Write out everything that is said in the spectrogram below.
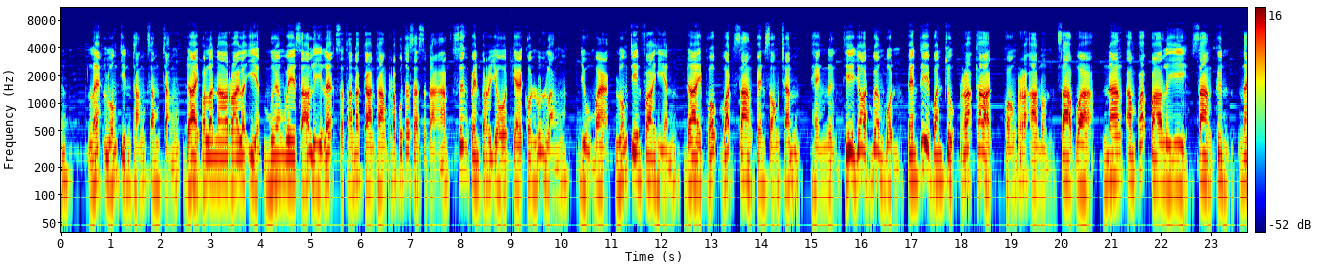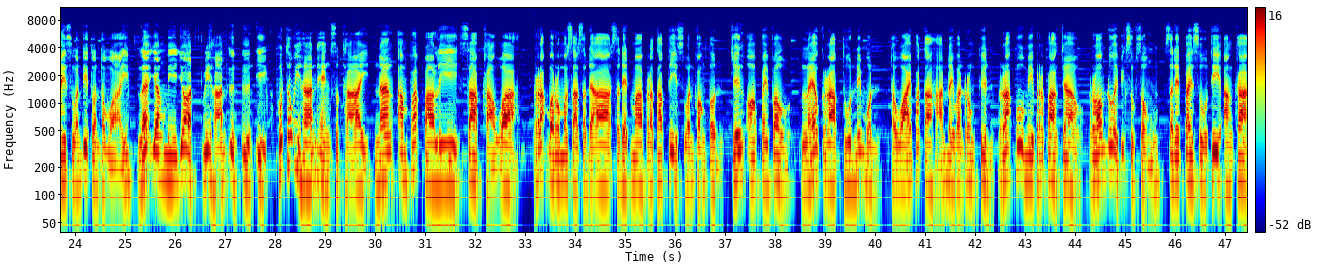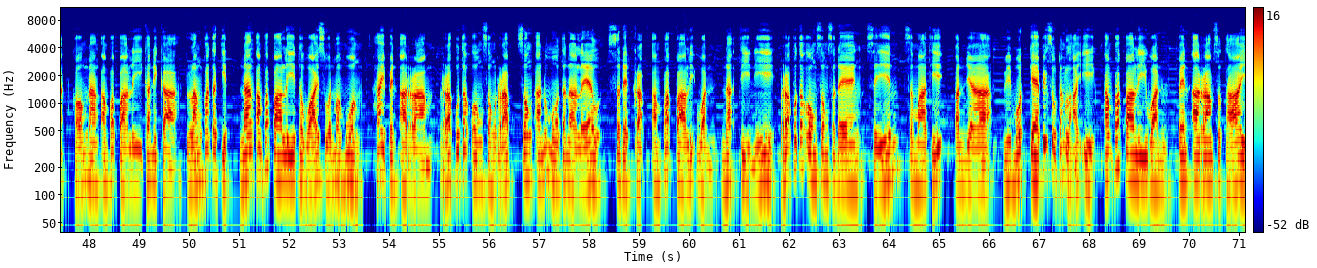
และหลวงจินถังซัมจั๋งได้พรรณนารายละเอียดเมืองเวสาลีและสถานการณ์ทางพระพุทธศาสนา ซึ่งเป็นประโยชน์แก่คนรุ่นหลัง อยู่มาก หลวงจีนฟาเหียนได้พบวัดสร้างเป็นสองชั้น แห่งหนึ่งที่ยอดเบื้องบน เป็นที่บรรจุพระธาตุของพระอานนท์ทราบว่านางอัมพปาลีสร้างขึ้นในสวนที่ตนถวาย และยังมียอดวิหารอื่นๆอีก พุทธวิหารแห่งสุดท้าย นางอัมพปาลีทราบข่าวว่า พระบรมศาสดาเสด็จมาประทับที่สวนของตน จึงออกไปเฝ้าแล้วกราบทูลนิมนต์ ถวายพัตตาหารในวันรุ่งขึ้น พระผู้มีพระภาคเจ้า พร้อมด้วยภิกษุสงฆ์เสด็จไปสู่ที่อังคาดของนางอัมพปาลีคณิกา หลังพัฒกิจ นางอัมพปาลีถวายสวนมะม่วงให้เป็นอาราม พระพุทธองค์ทรงรับทรงอนุโมทนาแล้ว เสด็จกลับอัมพปาลิวัน ณที่นี้ พระพุทธองค์ทรงแสดง ศีล สมาธิ ปัญญา วิมุตติแก่ภิกษุทั้งหลายอีก อัมพปาลีวันเป็นอารามสุดท้าย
